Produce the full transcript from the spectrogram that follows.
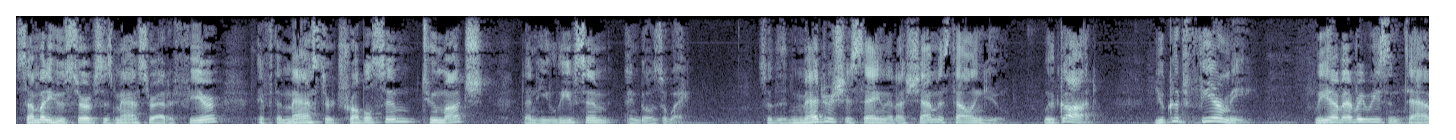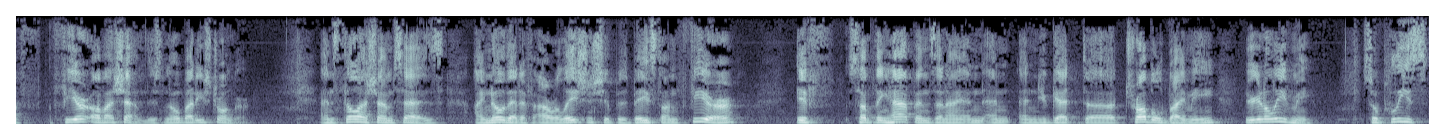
Somebody who serves his master out of fear, if the master troubles him too much, then he leaves him and goes away. So the Medrash is saying that Hashem is telling you, with God, you could fear me. We have every reason to have fear of Hashem. There's nobody stronger. And still Hashem says, I know that if our relationship is based on fear, if something happens and I, and, and, and you get uh, troubled by me, you're going to leave me. So please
